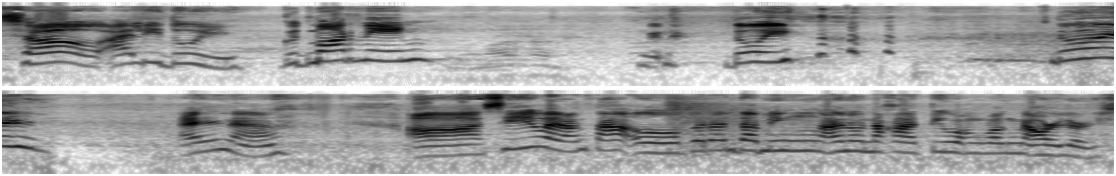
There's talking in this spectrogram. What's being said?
So, Ali Duy. Good morning. Good Duy. Duy. Ayun na. Ah, see, walang tao. Pero ang daming ano, nakatiwangwang na orders.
